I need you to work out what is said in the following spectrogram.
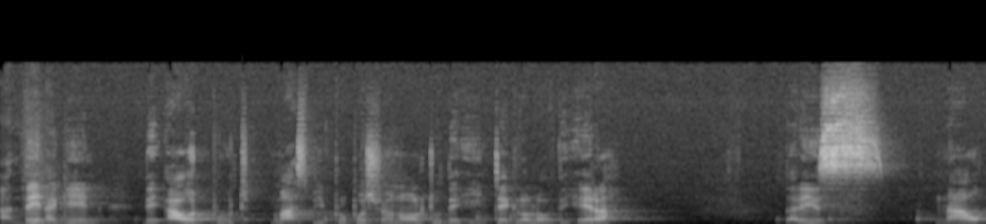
And then again, the output must be proportional to the integral of the error. That is now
